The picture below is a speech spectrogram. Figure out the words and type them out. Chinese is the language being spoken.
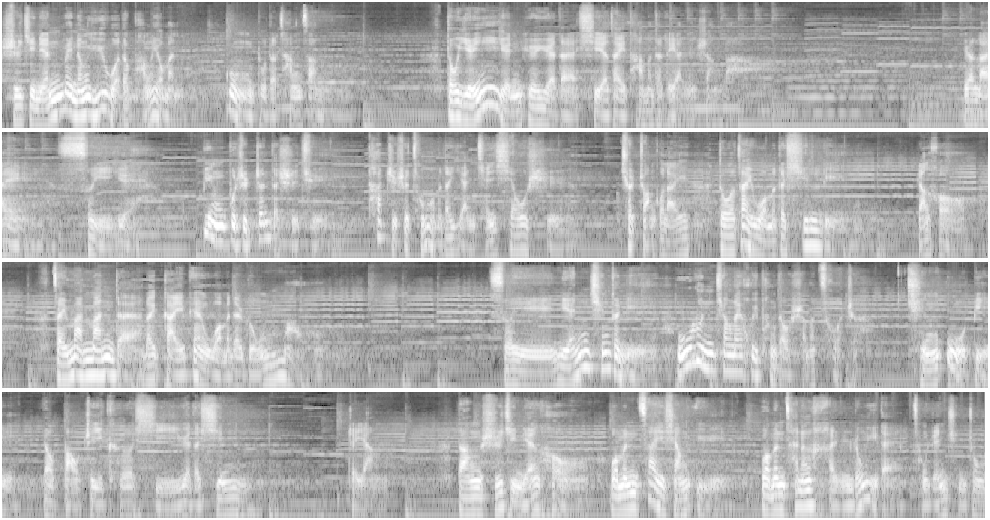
十几年没能与我的朋友们共度的沧桑，都隐隐约约的写在他们的脸上了。原来。岁月，并不是真的失去，它只是从我们的眼前消失，却转过来躲在我们的心里，然后再慢慢的来改变我们的容貌。所以，年轻的你，无论将来会碰到什么挫折，请务必要保持一颗喜悦的心。这样，当十几年后我们再相遇，我们才能很容易的从人群中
